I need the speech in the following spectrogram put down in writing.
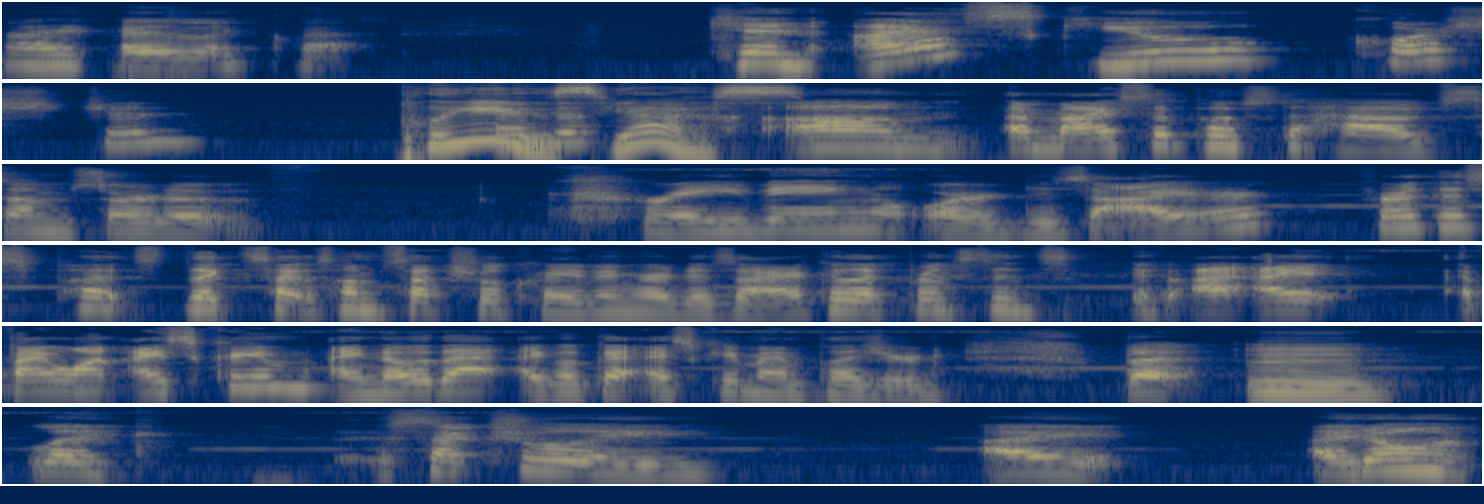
I I like that. Can I ask you a question? Please, kind of. yes. Um, am I supposed to have some sort of craving or desire for this put like some sexual craving or desire? Because, like, for instance, if I, I if I want ice cream, I know that I go get ice cream. I'm pleasured, but mm. like sexually, I I don't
